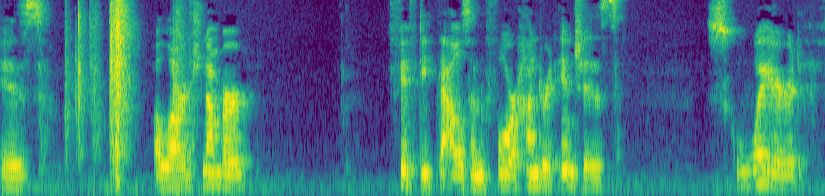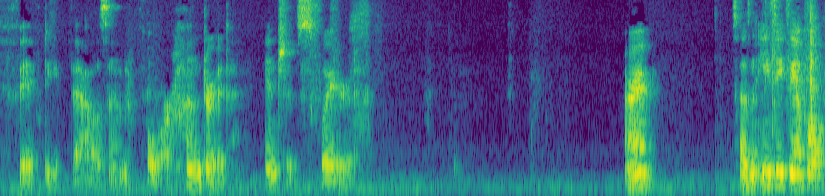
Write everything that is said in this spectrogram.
is a large number. 50,400 inches squared, 50,400 inches squared. All right, so as an easy example,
